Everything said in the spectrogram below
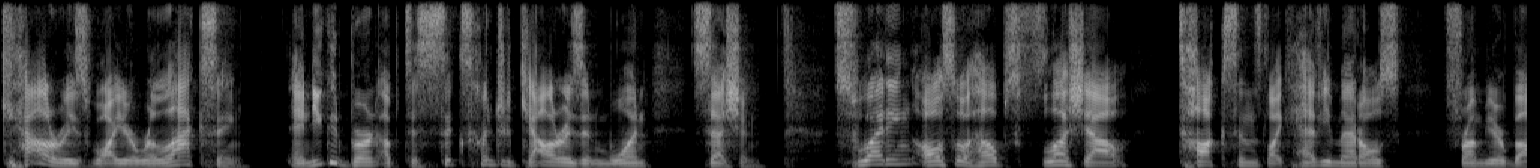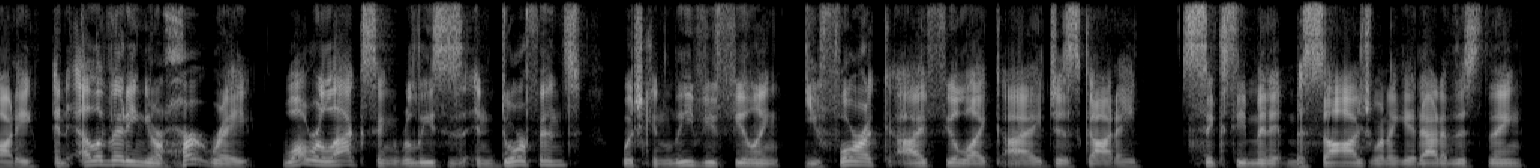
calories while you're relaxing. And you could burn up to 600 calories in one session. Sweating also helps flush out toxins like heavy metals from your body, and elevating your heart rate while relaxing releases endorphins, which can leave you feeling euphoric. I feel like I just got a 60 minute massage when I get out of this thing.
